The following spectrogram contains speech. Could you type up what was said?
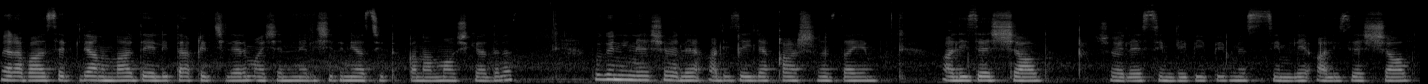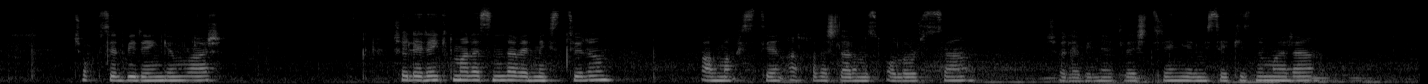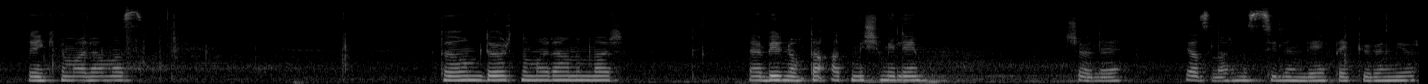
Merhaba sevgili hanımlar, değerli takipçilerim. Ayşe'nin El İşi Dünyası YouTube kanalıma hoş geldiniz. Bugün yine şöyle Alize ile karşınızdayım. Alize şal. Şöyle simli birbirimiz simli Alize şal. Çok güzel bir rengim var. Şöyle renk numarasını da vermek istiyorum. Almak isteyen arkadaşlarımız olursa şöyle bir netleştireyim. 28 numara. Renk numaramız Dağım 4 numara hanımlar. E, 1.60 milim. Şöyle yazılarımız silindi. Pek görünmüyor.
